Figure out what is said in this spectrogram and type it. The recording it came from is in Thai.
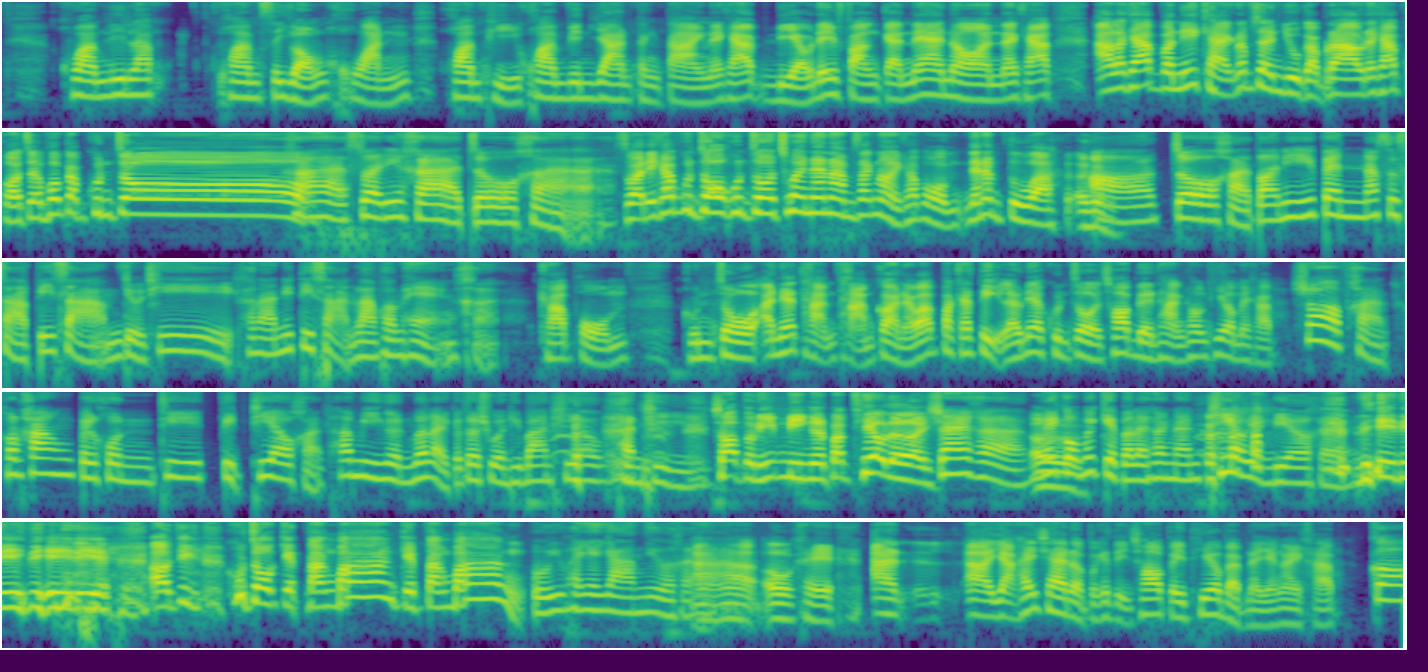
ความลี้ลับ ความสยองขวัญ ความผีความวิญญาณต่างๆนะครับ เดี๋ยวได้ฟังกันแน่นอนนะครับเอาละครับ วันนี้แขกรับเชิญอยู่กับเรานะครับ ขอเชิญพบกับคุณโจค่ะ สวัสดีค่ะโจค่ะ สวัสดีครับคุณโจคุณโจช่วยแนะนำสักหน่อยครับผม แนะนำตัวเออออ๋อโจค่ะ ตอนนี้เป็นนักศึกษาปี 3 อยู่ที่คณะนิติศาสตร์รามคำแหงค่ะ ครับผมคุณโจ อันเนี้ยถามถามก่อนนะว่าปกติแล้วเนี่ยคุณโจชอบเดินทางท่องเที่ยวไหมครับ ชอบค่ะ ค่อนข้างเป็นคนที่ติดเที่ยวค่ะ ถ้ามีเงินเมื่อไหร่ก็จะชวนที่บ้านเที่ยวทันที ชอบตรงนี้มีเงินปั๊บเที่ยวเลยใช่ค่ะเออไม่โกงไม่เก็บอะไรทั้งนั้นเที่ยวอย่างเดียวค่ะดีดีดีดีเอาจริงคุณโจเก็บตังค์บ้าง เก็บตังค์บ้างอุ้ยพยายามอยู่ค่ะอ่าโอเคอ่าอ่าอยากให้แชร์หน่อยปกติชอบไปเที่ยวแบบไหนยังไงครับ ก็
